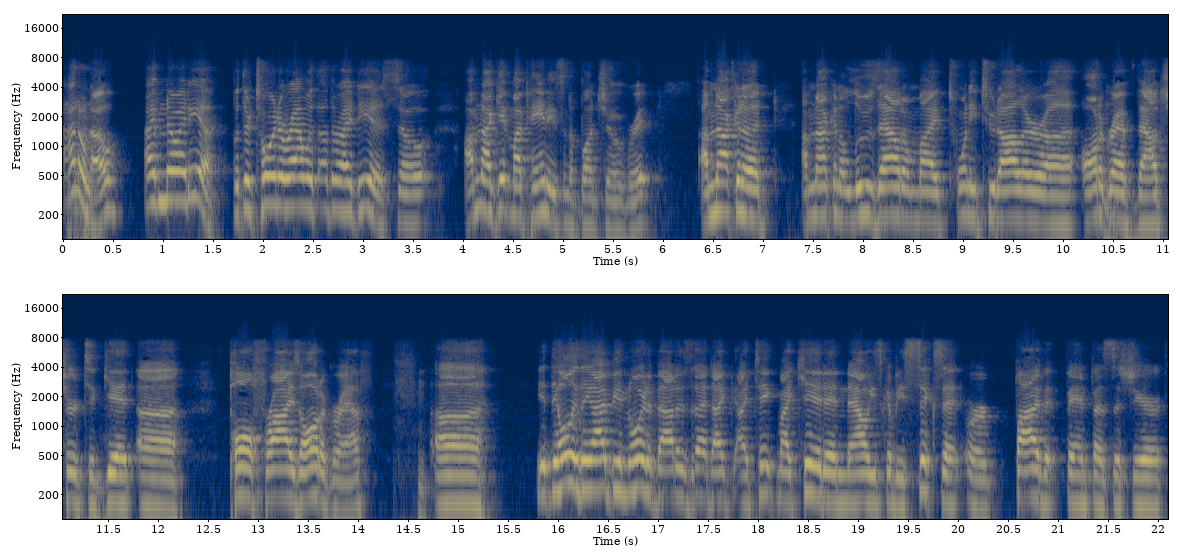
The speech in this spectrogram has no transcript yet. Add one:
I don't know. I have no idea. But they're toying around with other ideas, so I'm not getting my panties in a bunch over it. I'm not gonna. I'm not gonna lose out on my twenty-two dollar uh, autograph voucher to get uh, Paul Fry's autograph. Uh, the only thing I'd be annoyed about is that I, I take my kid and now he's gonna be six at or five at FanFest this year,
